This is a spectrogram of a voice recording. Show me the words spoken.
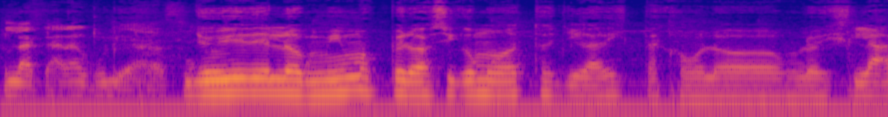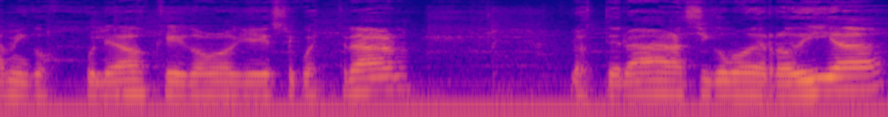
la cara, culiada. Yo vi de los mismos, pero así como estos llegadistas, como los, los islámicos culiados que como que secuestraban, los tiraban así como de rodillas,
